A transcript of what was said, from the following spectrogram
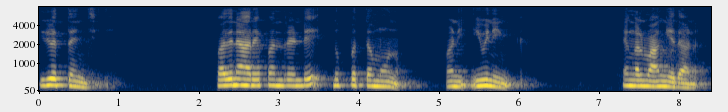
ഇരുപത്തഞ്ച്. പതിനാറ് പന്ത്രണ്ട് മുപ്പത്തി മൂന്ന് മണി ഈവനിങ് ഞങ്ങൾ വാങ്ങിയതാണ്.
